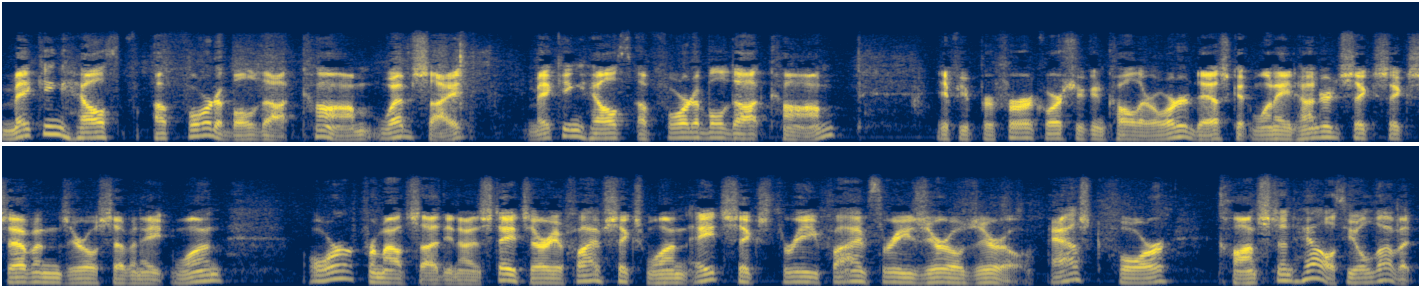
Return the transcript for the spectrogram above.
makinghealthaffordable.com website, makinghealthaffordable.com. If you prefer, of course, you can call our order desk at 1 800 667 0781 or from outside the United States area 561 863 5300. Ask for Constant Health. You'll love it.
